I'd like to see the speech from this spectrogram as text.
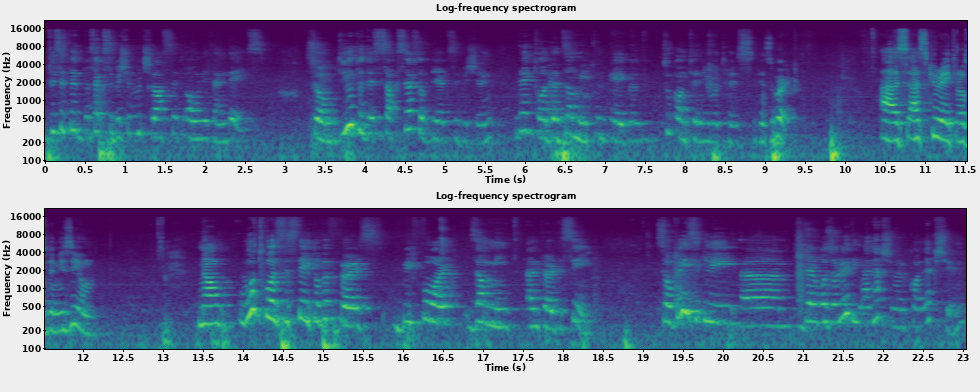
visited this exhibition, which lasted only 10 days. So due to the success of the exhibition, they thought that Zammit would be able to continue with his, his work as, as curator of the museum. Now, what was the state of affairs before Zammit entered the scene? So basically, um, there was already a national collection,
